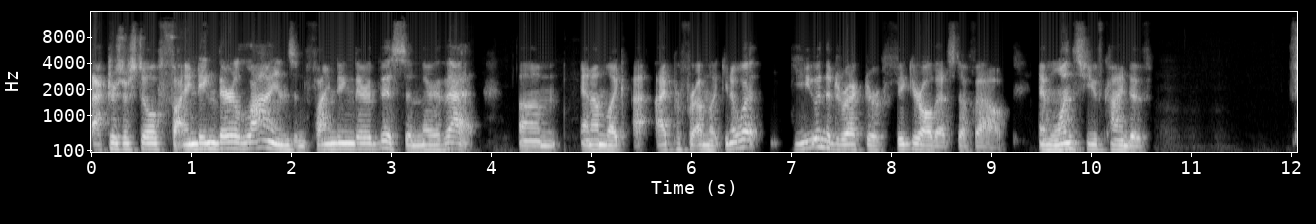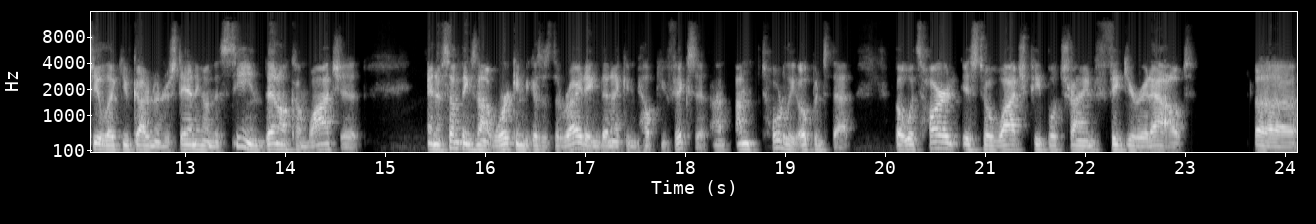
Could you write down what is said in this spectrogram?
actors are still finding their lines and finding their this and their that. Um, and I'm like, I, I prefer, I'm like, you know what? You and the director figure all that stuff out. And once you've kind of feel like you've got an understanding on the scene, then I'll come watch it. And if something's not working because it's the writing, then I can help you fix it. I'm, I'm totally open to that. But what's hard is to watch people try and figure it out uh,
